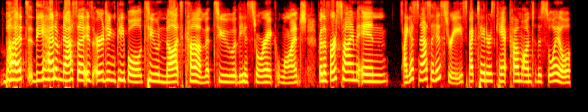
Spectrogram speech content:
but the head of NASA is urging people to not come to the historic launch for the first time in I guess NASA history. Spectators can't come onto the soil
